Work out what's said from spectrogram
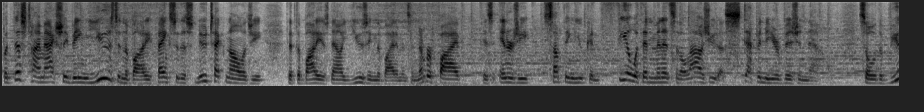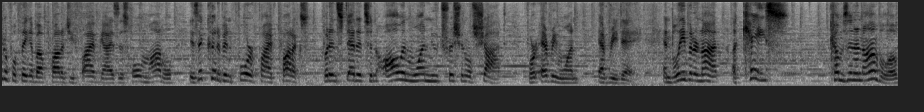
but this time actually being used in the body thanks to this new technology that the body is now using the vitamins. And number five is energy, something you can feel within minutes that allows you to step into your vision now. So the beautiful thing about Prodigy 5, guys, this whole model, is it could have been four or five products, but instead it's an all-in-one nutritional shot for everyone every day. And believe it or not, a case comes in an envelope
